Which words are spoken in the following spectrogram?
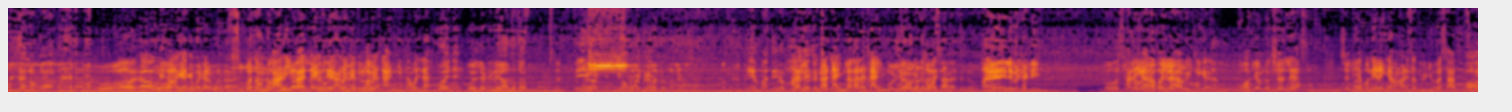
भैया लोग आगे आगे बैठा बोल रहा है। सुबह तो हम लोग आ नहीं पाए लेट हो गया आने में अभी टाइम कितना बज रहा है? कोई नहीं कोई लेडी नहीं आना था ये मंदिर में इतना टाइम लगा रहा है टाइम बोल रहे इलेवन थर्टी तो साढ़े ग्यारह बज रहा है अभी ठीक है। तो अभी हम लोग चल रहे हैं। चलिए बने रहिए हमारे साथ वीडियो के साथ। और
